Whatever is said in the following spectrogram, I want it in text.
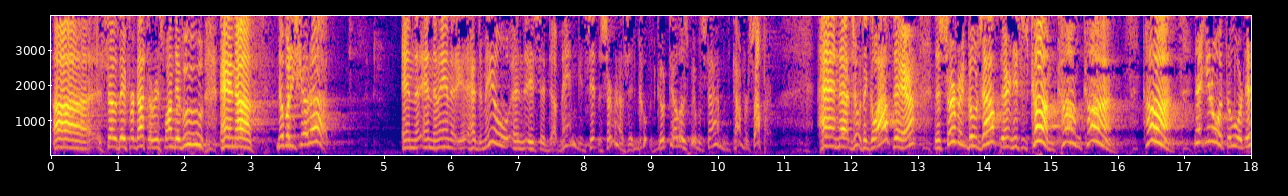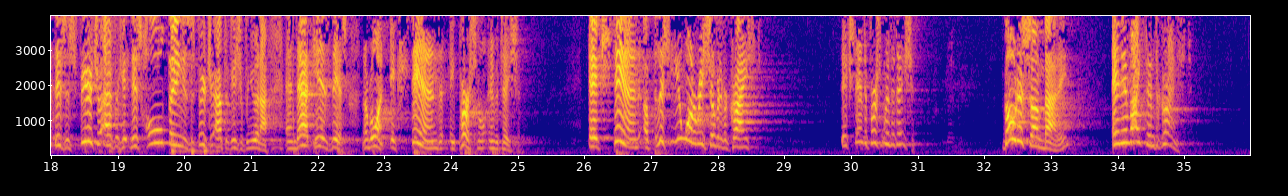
uh, so they forgot to respondez-vous and, uh, nobody showed up. And the, and the man had the meal and he said, man, can sit in the servant. I said, go, go tell those people it's time, time for supper. And uh, so they go out there. The servant goes out there and he says, come, come, come, come. Now, you know what the Lord, there's a spiritual application. This whole thing is a spiritual application for you and I. And that is this. Number one, extend a personal invitation. Extend a, listen, you want to reach somebody for Christ? Extend a personal invitation. Go to somebody and invite them to Christ.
